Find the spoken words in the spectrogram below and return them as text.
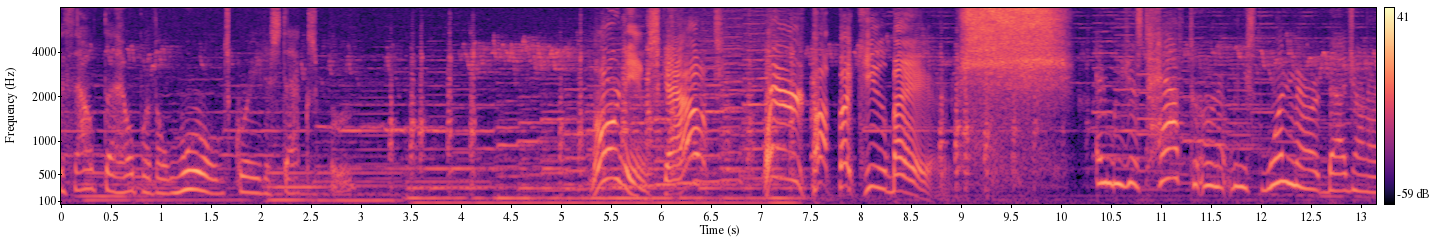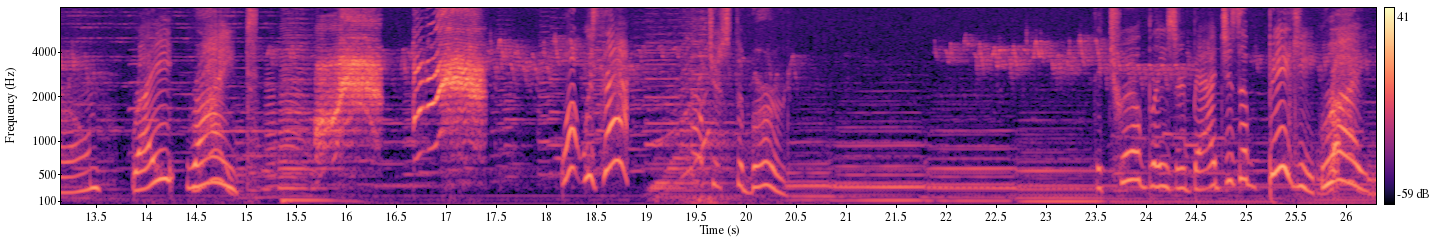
without the help of the world's greatest expert. Morning, Scout. Where's Papa Q Bear? And we just have to earn at least one merit badge on our own, right? Right. What was that? Just a bird. The Trailblazer badge is a biggie. Right,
